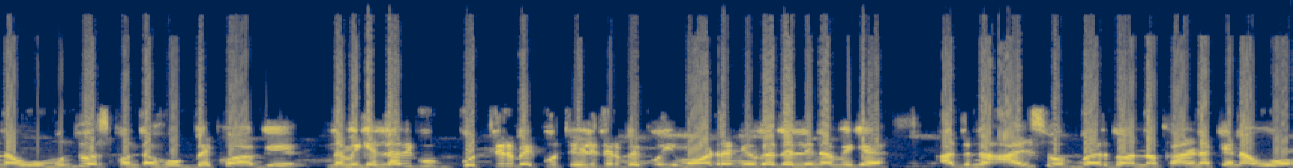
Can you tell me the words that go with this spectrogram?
ನಾವು ಮುಂದುವರ್ಸ್ಕೊಂತ ಹೋಗ್ಬೇಕು ಹಾಗೆ. ನಮಗೆಲ್ಲರಿಗೂ ಗೊತ್ತಿರ್ಬೇಕು, ತಿಳಿದಿರ್ಬೇಕು ಈ ಮಾಡರ್ನ್ ಯುಗದಲ್ಲಿ ನಮಗೆ ಅದನ್ನ ಅಳ್ಸಿ ಹೋಗ್ಬಾರ್ದು ಅನ್ನೋ ಕಾರಣಕ್ಕೆ ನಾವು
